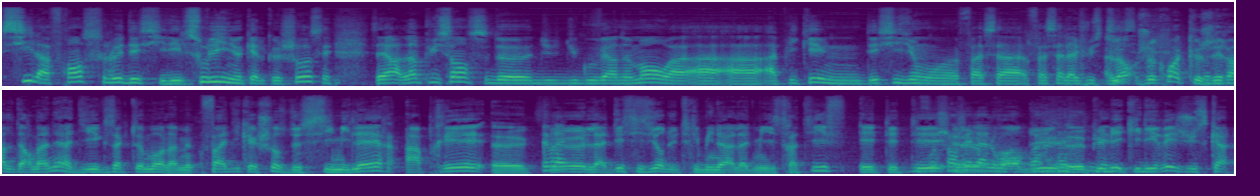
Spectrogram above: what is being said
si la France le décide. Il souligne quelque chose, c'est-à-dire l'impuissance du, gouvernement à, appliquer une décision euh, face à, face à la justice. Alors, je crois que Gérald Darmanin a dit exactement la même, enfin, a dit quelque chose de similaire après que la décision du tribunal administratif ait été euh, rendu euh, public. Il irait jusqu'à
